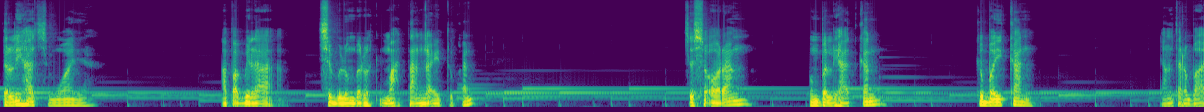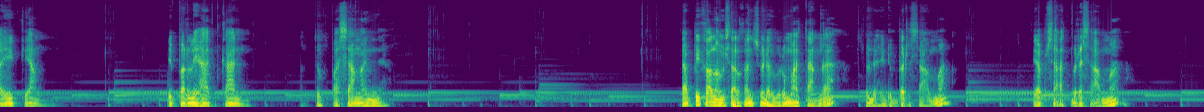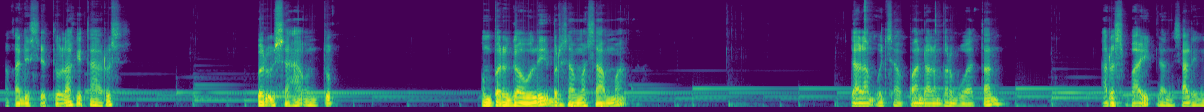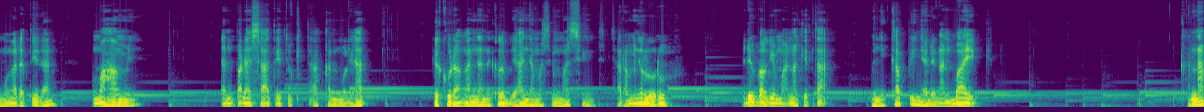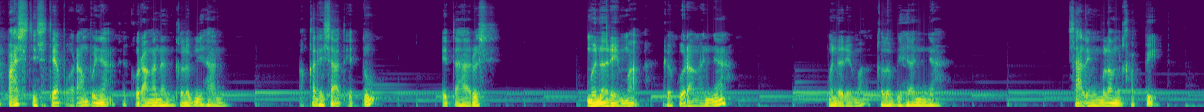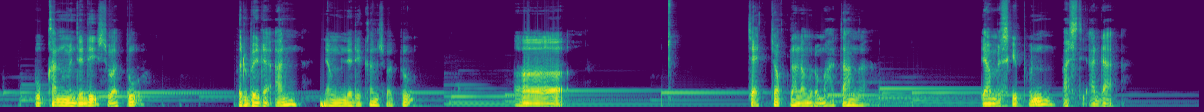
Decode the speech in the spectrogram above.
terlihat semuanya. Apabila sebelum berumah tangga itu kan seseorang memperlihatkan kebaikan yang terbaik yang diperlihatkan untuk pasangannya. Tapi kalau misalkan sudah berumah tangga, sudah hidup bersama, tiap saat bersama, maka di situlah kita harus berusaha untuk mempergauli bersama-sama dalam ucapan dalam perbuatan harus baik dan saling mengerti dan memahami. Dan pada saat itu kita akan melihat kekurangan dan kelebihannya masing-masing secara menyeluruh. Jadi bagaimana kita menyikapinya dengan baik? Karena pasti setiap orang punya kekurangan dan kelebihan. Maka di saat itu kita harus menerima kekurangannya menerima kelebihannya. Saling melengkapi. Bukan menjadi suatu perbedaan yang menjadikan suatu uh, cekcok dalam rumah tangga. Ya meskipun pasti ada.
